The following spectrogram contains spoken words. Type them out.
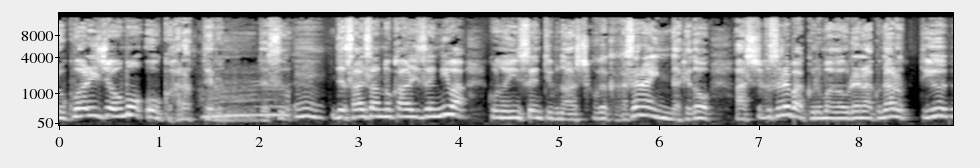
6割以上も多く払ってるんです。で、採算の改善にはこのインセンティブの圧縮が欠かせないんだけど、圧縮すれば車が売れなくなるっていう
